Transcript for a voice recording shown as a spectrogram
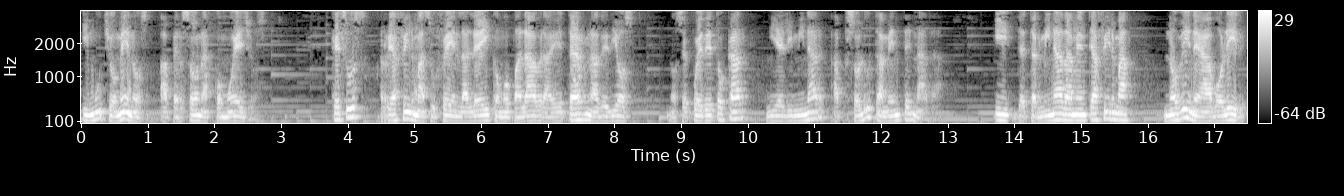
y mucho menos a personas como ellos. Jesús reafirma su fe en la ley como palabra eterna de Dios. No se puede tocar ni eliminar absolutamente nada. Y determinadamente afirma, no vine a abolir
